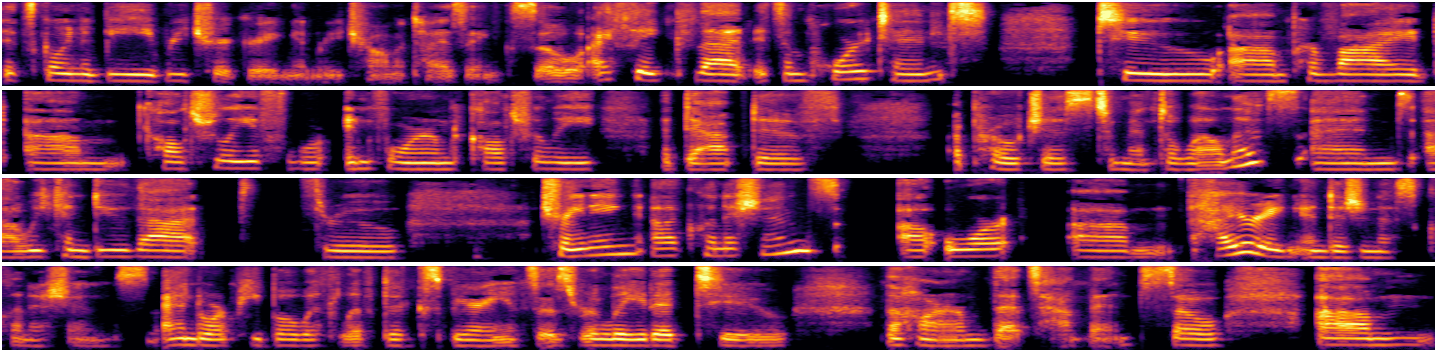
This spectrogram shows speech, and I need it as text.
it's going to be re-triggering and re-traumatizing. So I think that it's important to um, provide um, culturally informed, culturally adaptive approaches to mental wellness. And uh, we can do that through training uh, clinicians uh, or um, hiring indigenous clinicians and or people with lived experiences related to the harm that's happened so um,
